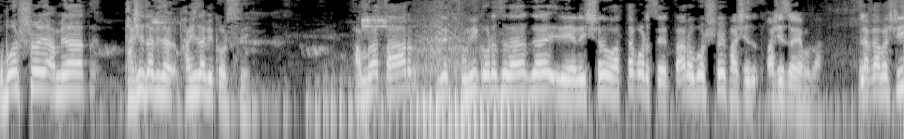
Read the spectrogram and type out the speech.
অবশ্যই আমরা ফাঁসি দাবি ফাঁসি দাবি করছি। আমরা তার যে খুনি করেছে তার হত্যা করেছে তার অবশ্যই ফাঁসি ফাঁসি চাই আমরা। এলাকাবাসী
